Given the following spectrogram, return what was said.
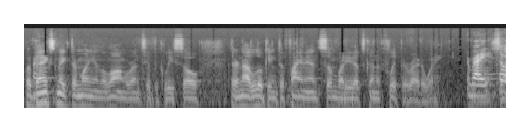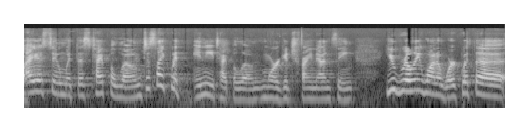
But Right. banks make their money in the long run typically, so they're not looking to finance somebody that's going to flip it right away. you know, Right, so I assume with this type of loan, just like with any type of loan, mortgage financing, you really want to work with the,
